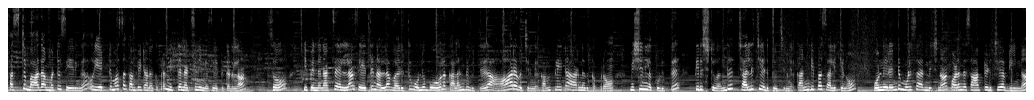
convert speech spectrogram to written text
ஃபஸ்ட்டு பாதாம் மட்டும் சேருங்க. ஒரு எட்டு மாதம் கம்ப்ளீட் ஆனதுக்கப்புறம் மித்த நட்ஸு நீங்கள் சேர்த்துக்கிடலாம். ஸோ இப்போ இந்த நட்ஸை எல்லாம் சேர்த்து நல்லா வறுத்து ஒன்று போல் கலந்து விட்டு ஆற வச்சுருங்க. கம்ப்ளீட்டாக ஆறுனதுக்கப்புறம் மிஷினில் கொடுத்து திரிச்சிட்டு வந்து சலிச்சு எடுத்து வச்சுருங்க. கண்டிப்பாக சலிக்கணும் ஒன்று ரெண்டு முழுசாக இருந்துச்சுன்னா குழந்த சாப்பிட்டுடுச்சு அப்படின்னா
